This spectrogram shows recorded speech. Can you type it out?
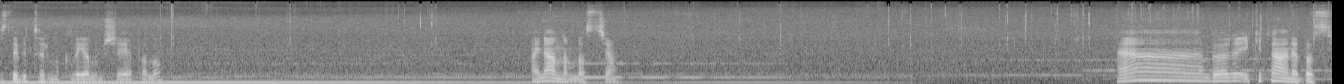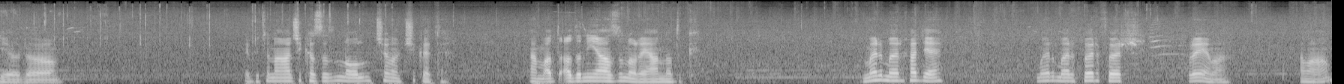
Biz de bir tırmıklayalım şey yapalım. Aynı anda mı basacağım? Ha, böyle iki tane basıyorum. E bütün ağacı kazıdın oğlum çabuk çık hadi. Tamam ad- adını yazdın oraya anladık. Mır mır hadi. Mır mır fır fır. Buraya mı? Tamam.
